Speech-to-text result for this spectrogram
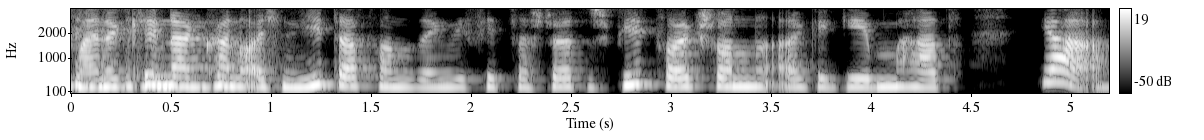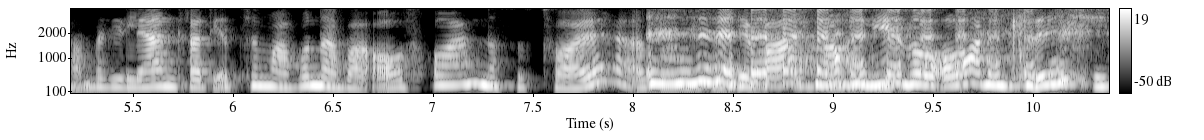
Meine Kinder können euch ein Lied davon singen, wie viel zerstörtes Spielzeug schon äh, gegeben hat. Ja, aber die lernen gerade ihr Zimmer wunderbar aufräumen. Das ist toll. Also hier war es noch nie so ordentlich.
